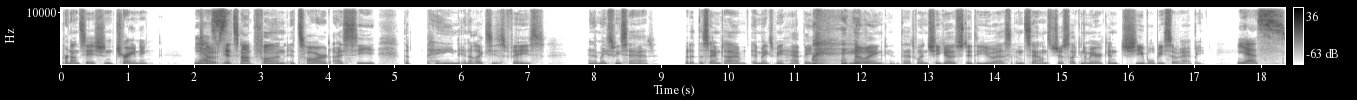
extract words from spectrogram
pronunciation training. yes. So it's not fun, it's hard. I see the pain in Alexia's face and it makes me sad, but at the same time, it makes me happy knowing that when she goes to the US and sounds just like an American, she will be so happy. yes.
